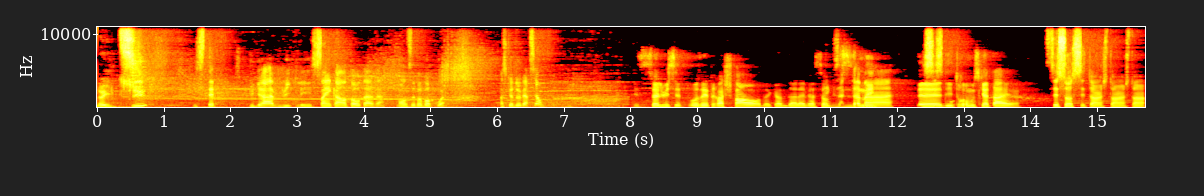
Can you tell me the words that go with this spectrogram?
Là, il tue, puis c'était plus grave lui que les 50 autres avant. Mais on ne sait pas pourquoi. Parce qu'il y a deux versions. Celui, c'est supposé être Rochefort, de- comme dans la version Exactement. De- des Trois Mousquetaires. C'est ça, c'est un, c'est un, c'est un,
